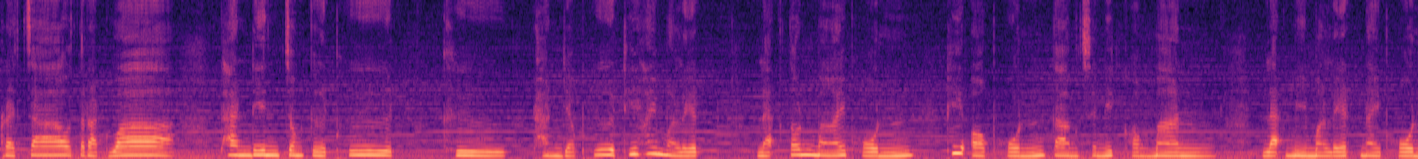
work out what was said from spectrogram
พระเจ้าตรัสว่า แผ่นดินจงเกิดพืช คือธัญพืชที่ให้เมล็ด และต้นไม้ผลที่ออกผลตามชนิดของมัน และมีเมล็ดในผล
